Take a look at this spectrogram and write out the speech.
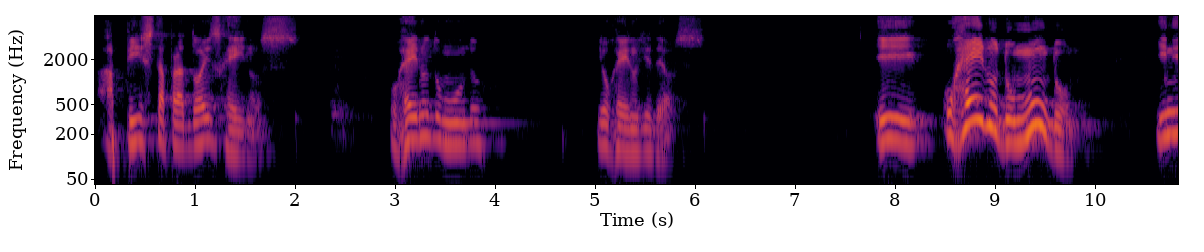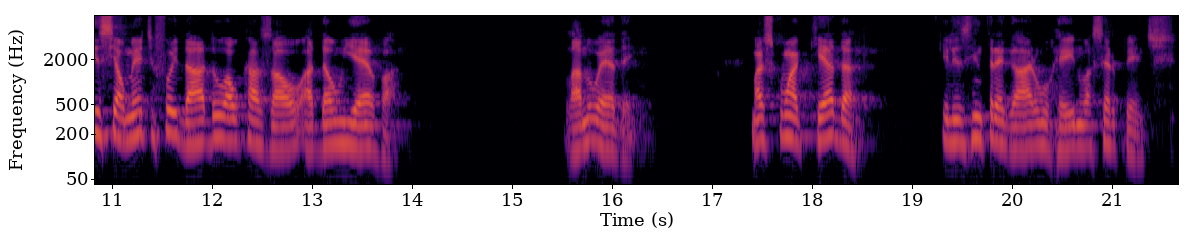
a pista para dois reinos: o reino do mundo e o reino de Deus. E o reino do mundo inicialmente foi dado ao casal Adão e Eva, lá no Éden. Mas com a queda, eles entregaram o reino à serpente.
